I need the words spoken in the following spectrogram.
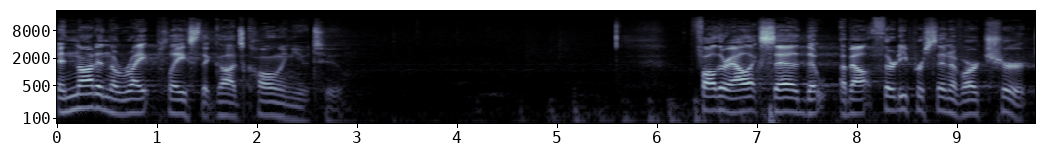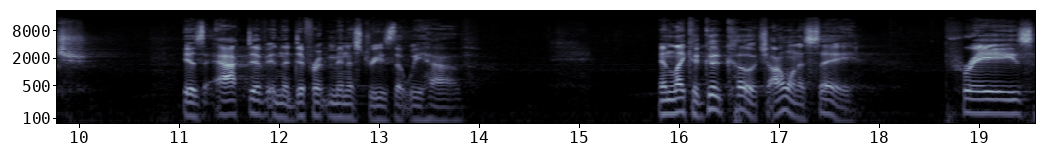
and not in the right place that God's calling you to. Father Alex said that about 30% of our church is active in the different ministries that we have. And like a good coach, I want to say, praise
